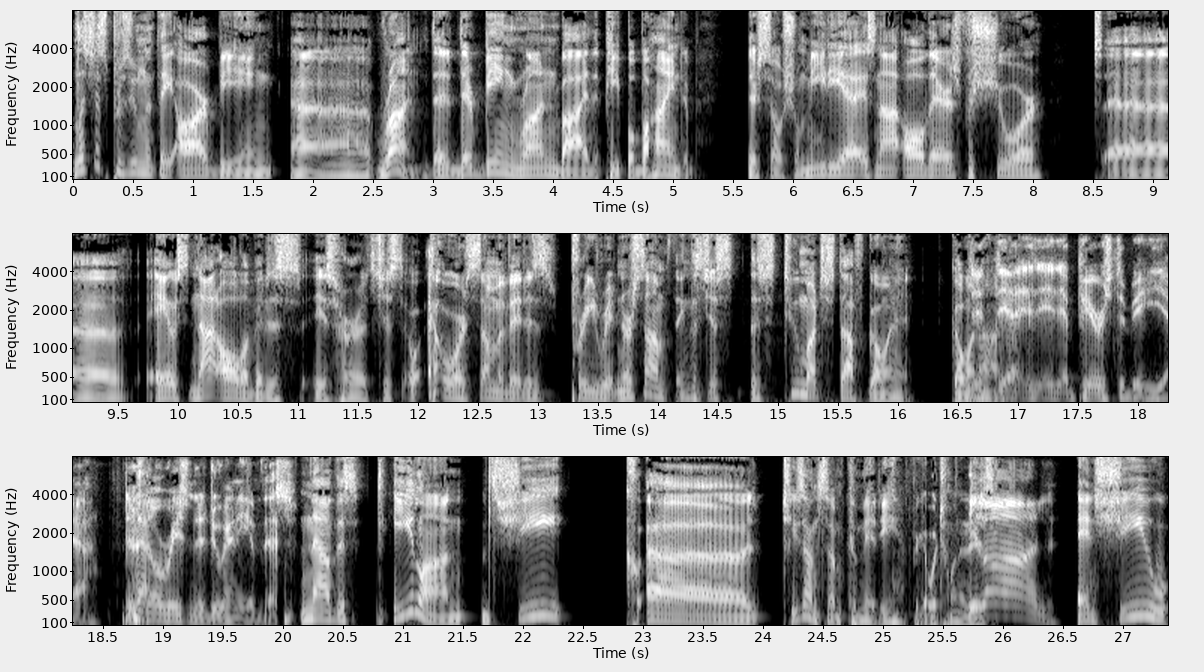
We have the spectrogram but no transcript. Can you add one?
Let's just presume that they are being uh, run. They're, they're being run by the people behind them. Their social media is not all theirs for sure. Uh, AOC, not all of it is is her. It's just, or, or some of it is pre-written or something. There's just there's too much stuff going in going It, on. yeah, it, it appears to be. Yeah, there's Now- no reason to do any of this. Now this Ilhan, she uh, she's on some committee. I forget which one it is. Ilhan. and she w-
